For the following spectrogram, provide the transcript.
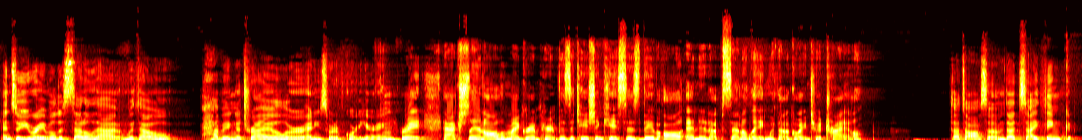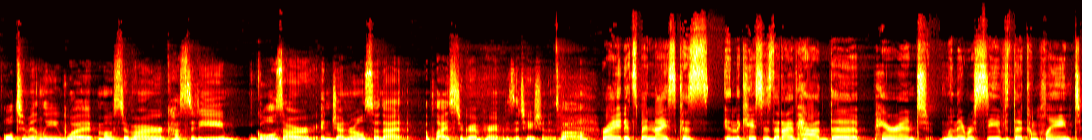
And so you were able to settle that without having a trial or any sort of court hearing. Right. Actually, in all of my grandparent visitation cases, they've all ended up settling without going to a trial. That's awesome. That's, I think, ultimately what most of our custody goals are in general. So that applies to grandparent visitation as well. Right. It's been nice because in the cases that I've had, the parent, when they received the complaint,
